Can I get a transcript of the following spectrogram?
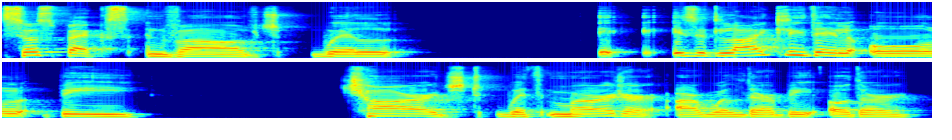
suspects involved will. Is it likely they'll all be charged with murder, or will there be other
